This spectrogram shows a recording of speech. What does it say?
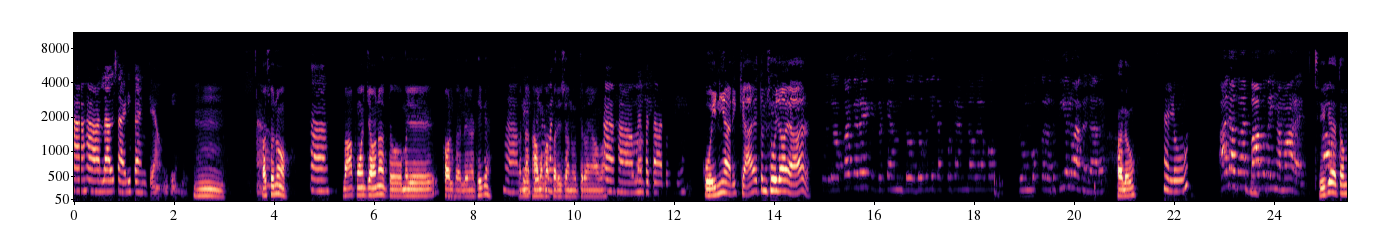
हाँ हाँ लाल साड़ी पहन के आऊँगी। हम्म। हाँ। और सुनो हाँ। वहाँ पहुँच जाओ ना तो मुझे कॉल कर लेना ठीक है? हाँ वरना खामों का परेशान होते रहो यहाँ वहाँ। हाँ हाँ मैं बता दूँगी। कोई नहीं आ रही क्या है? तुम सो जाओ यार। का कह रहे कि टाइम दो दो बजे तक को टाइम दो रूम बुक करो तो पिए लो आके जा रहे हेलो। हेलो। आ जाओ तुम्हारे बाप बताइए हमारा है। ठीक है तुम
